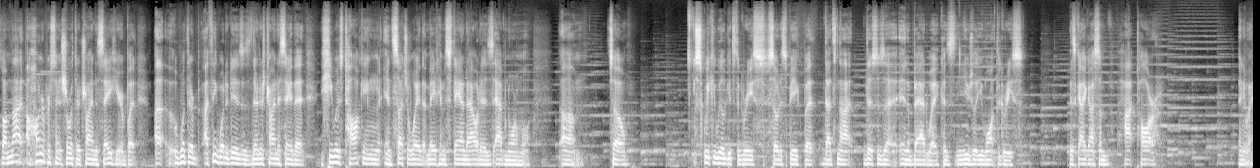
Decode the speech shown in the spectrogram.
So I'm not 100% sure what they're trying to say here, but uh, what they're I think what it is is they're just trying to say that he was talking in such a way that made him stand out as abnormal. Um, so squeaky wheel gets the grease, so to speak, but that's not this is a, in a bad way because usually you want the grease. This guy got some hot tar. Anyway.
